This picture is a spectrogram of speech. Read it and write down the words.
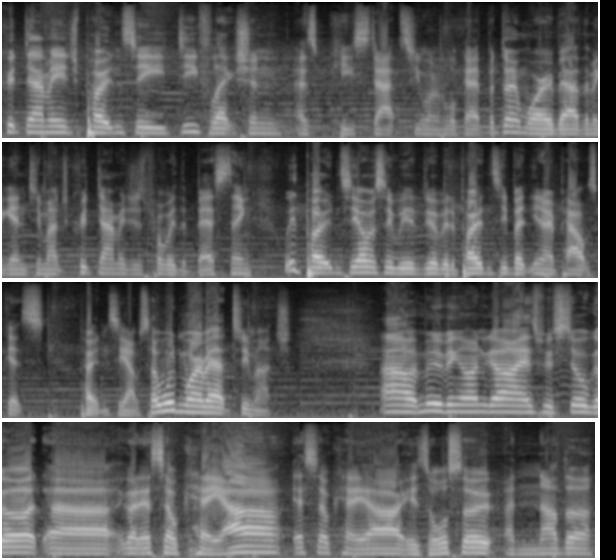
crit damage, potency, deflection as key stats you want to look at, but don't worry about them again too much. Crit damage is probably the best thing. With potency, obviously we do a bit of potency, but you know, Palps gets potency up, so I wouldn't worry about it too much. Uh, moving on, guys, we've still got uh, got SLKR. SLKR is also another,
